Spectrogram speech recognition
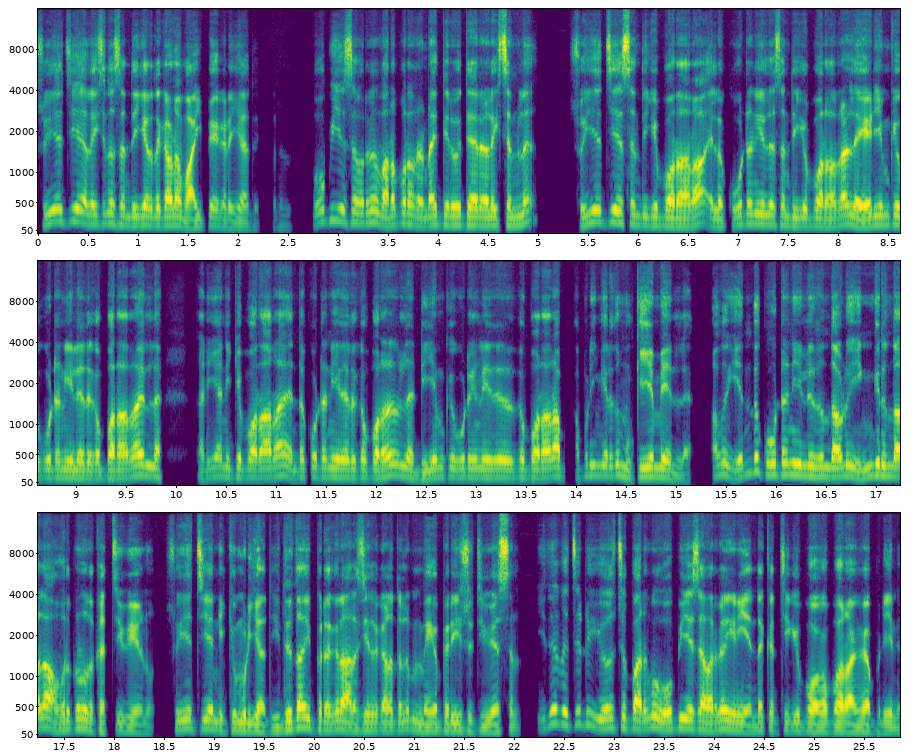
சுயேட்சையா எலெக்ஷனை சந்திக்கிறதுக்கான வாய்ப்பே கிடையாது. ஓபிஎஸ் அவர்கள் வரப்போற 2026 எலெக்ஷன்ல சுயேட்சையை சந்திக்க போறாரா? இல்லை கூட்டணியில் சந்திக்க போறாரா? இல்லை ஏடிஎம்கே கூட்டணியில் இருக்க போறாரா? இல்லை தனியாக நிற்க போறாரா? எந்த கூட்டணியில் இருக்க போறாரு? இல்லை டிஎம்கே கூட்டணியில் இருக்க போறாரா? அப்படிங்கிறது முக்கியமே இல்லை அவர் எந்த கூட்டணியில் இருந்தாலும், எங்க இருந்தாலும் அவருக்குன்னு ஒரு கட்சி வேணும். சுயேட்சையா நிற்க முடியாது. இதுதான் இப்போ இருக்கிற அரசியல் காலத்தில் மிகப்பெரிய சுச்சுவேஷன் இதை வச்சுட்டு யோசிச்சு பாருங்க ஓபிஎஸ் அவர்கள் இனி எந்த கட்சிக்கு போக போறாங்க அப்படின்னு.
